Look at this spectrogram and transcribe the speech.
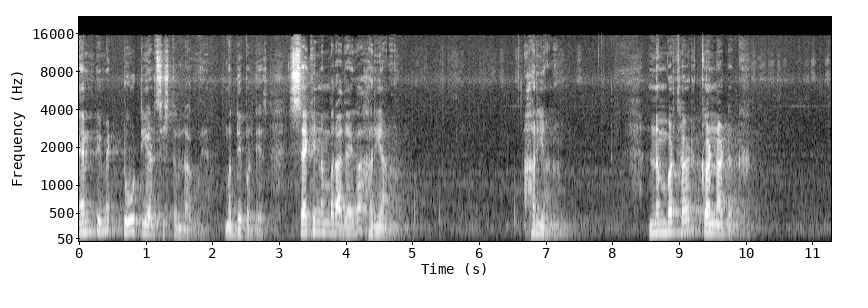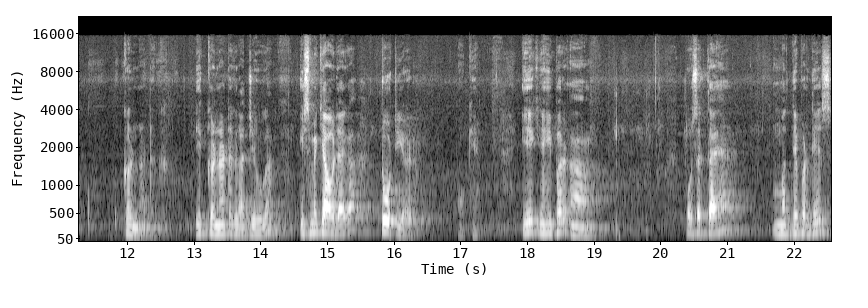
एमपी में टू टीयर सिस्टम लागू है, मध्य प्रदेश। सेकंड नंबर आ जाएगा हरियाणा। हरियाणा। Number third Karnataka. कर्नाटक। एक कर्नाटक राज्य होगा इसमें क्या हो जाएगा? टू टीयर्ड ओके एक यहीं पर आ, हो सकता है मध्य प्रदेश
